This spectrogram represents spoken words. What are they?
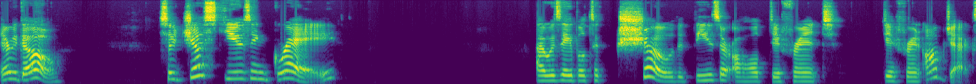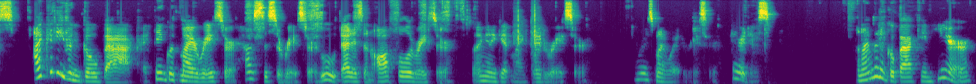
there we go. So just using gray, I was able to show that these are all different different objects. I could even go back, I think with my eraser. How's this eraser? Ooh, that is an awful eraser. So I'm gonna get my good eraser. Where's my white eraser? There it is. And I'm gonna go back in here.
